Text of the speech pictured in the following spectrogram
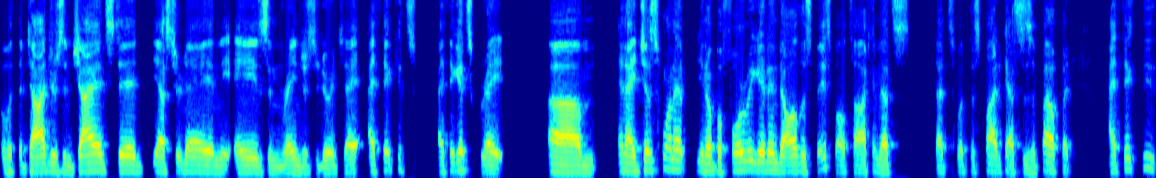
what the Dodgers and Giants did yesterday, and the A's and Rangers are doing today, I think it's I think it's great. Um, and I just want to, you know, before we get into all this baseball talk, and that's that's what this podcast is about. But I think the,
